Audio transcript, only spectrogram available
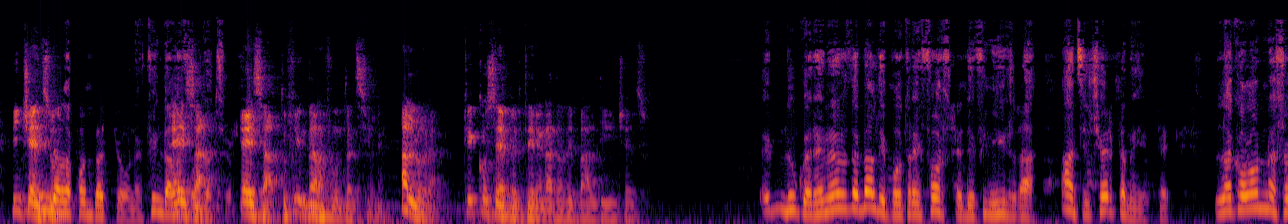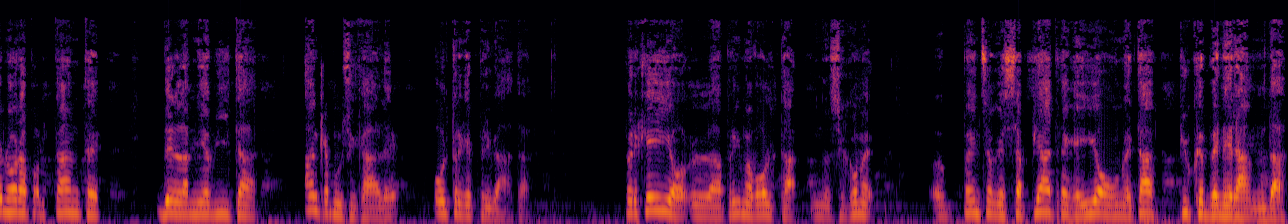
Vincenzo, fin dalla fondazione, fin dalla esatto, fondazione. Esatto, fin dalla fondazione. Allora, che cos'è per te Renata Tebaldi, Vincenzo? Eh, dunque, Renata Tebaldi potrei forse definirla, anzi certamente, la colonna sonora portante della mia vita, anche musicale, oltre che privata perché io la prima volta, siccome eh, penso che sappiate che io ho un'età più che veneranda,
